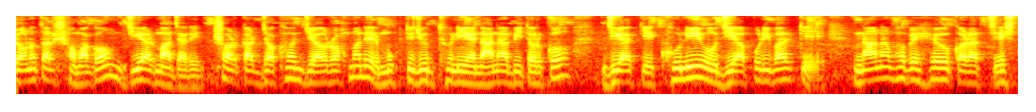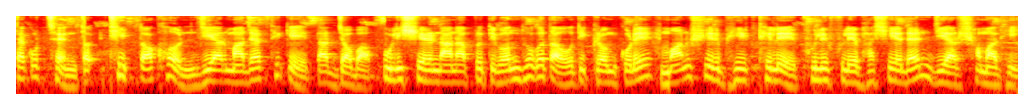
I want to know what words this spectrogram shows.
জনতার সমাগম জিয়ার মাজারে। সরকার যখন জিয়াউর রহমানের মুক্তিযুদ্ধ নিয়ে নানা বিতর্ক, জিয়াকে খুনি ও জিয়া পরিবারকে নানাভাবে হেয় করার চেষ্টা করছেন ঠিক তখন জিয়ার মাজার থেকে তার জবাব। পুলিশের নানা প্রতিবন্ধকতা অতিক্রম করে মানুষের ভিড় ঠেলে ফুলে ফুলে ভাসিয়ে দেন জিয়ার সমাধি।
